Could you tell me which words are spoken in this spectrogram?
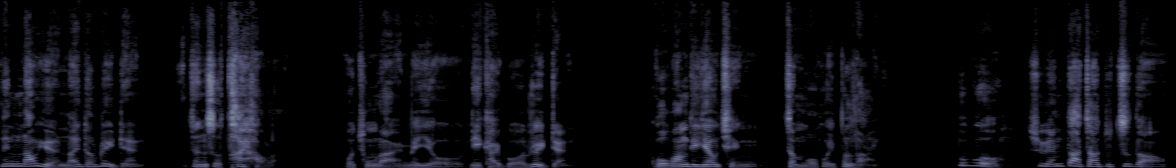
您老远来到瑞典，真是太好了。我从来没有离开过瑞典。国王的邀请怎么会不来？不过，虽然大家都知道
